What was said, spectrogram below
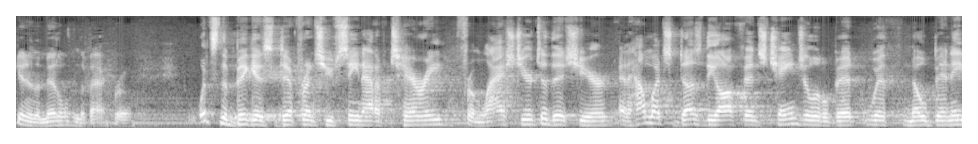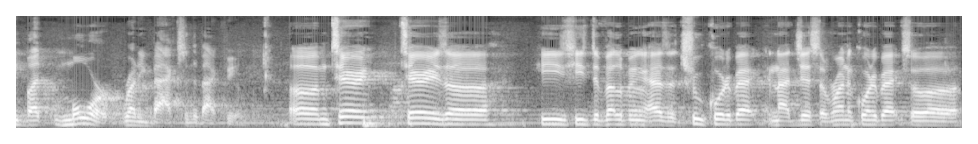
Get in the middle, in the back row. What's the biggest difference you've seen out of Terry from last year to this year, and how much does the offense change a little bit with no Benny, but more running backs in the backfield? Um, Terry, Terry's uh he's he's developing as a true quarterback and not just a running quarterback. So uh,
